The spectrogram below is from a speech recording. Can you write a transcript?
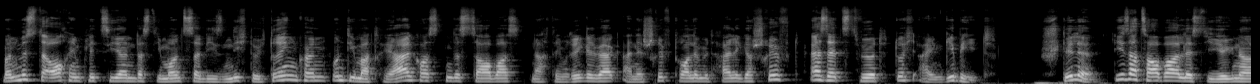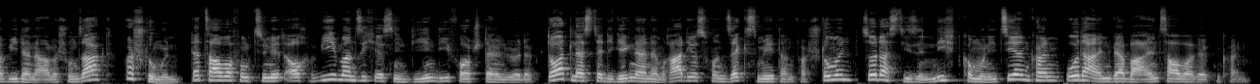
Man müsste auch implizieren, dass die Monster diesen nicht durchdringen können und die Materialkosten des Zaubers nach dem Regelwerk eine Schriftrolle mit heiliger Schrift ersetzt wird durch ein Gebet. Stille. Dieser Zauber lässt die Gegner, wie der Name schon sagt, verstummen. Der Zauber funktioniert auch, wie man sich es in D&D vorstellen würde. Dort lässt er die Gegner in einem Radius von 6 Metern verstummen, sodass diese nicht kommunizieren können oder einen verbalen Zauber wirken können.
